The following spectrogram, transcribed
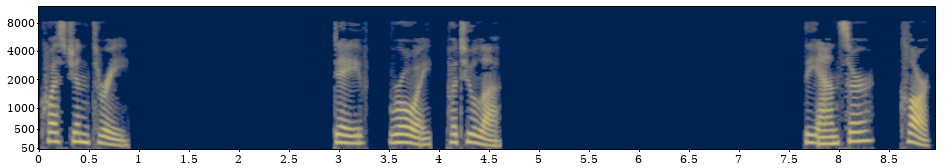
Question 3. Dave, Roy, Petula. The answer? Clark.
